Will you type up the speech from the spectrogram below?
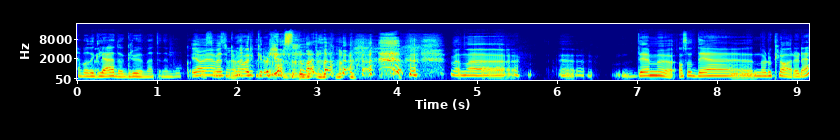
Jeg både gleder og gruer meg til den boka. Ja, jeg vet ikke om jeg orker å lese den der. Men uh, eh, det. Altså det Når du klarer det,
